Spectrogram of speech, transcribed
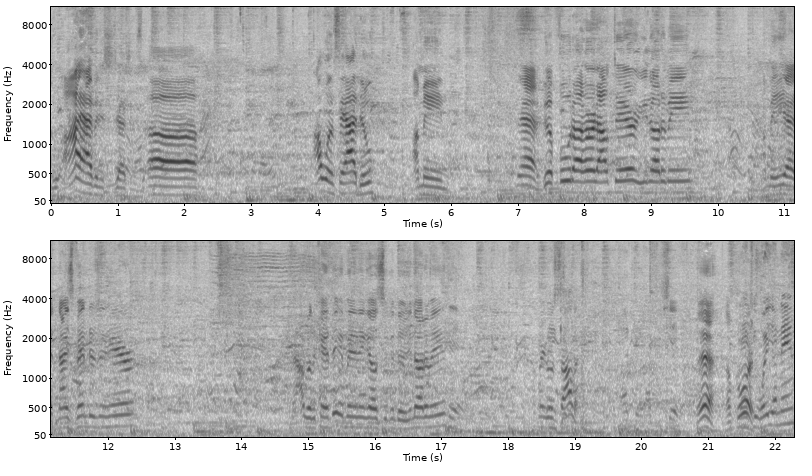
Do I have any suggestions? Uh, I wouldn't say I do. I mean, yeah, good food I heard out there. You know what I mean? I mean, he had nice vendors in here. I really can't think of anything else you can do. You know what I mean? Yeah. I think it was solid. Okay, I appreciate it. Yeah, of course. Thank you. What's your name?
